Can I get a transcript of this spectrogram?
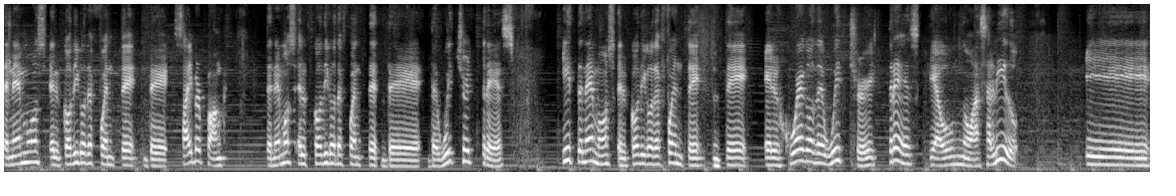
tenemos el código de fuente de Cyberpunk, tenemos el código de fuente de The Witcher 3 Y tenemos el código de fuente de el juego de Witcher 3 que aún no ha salido. Y,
